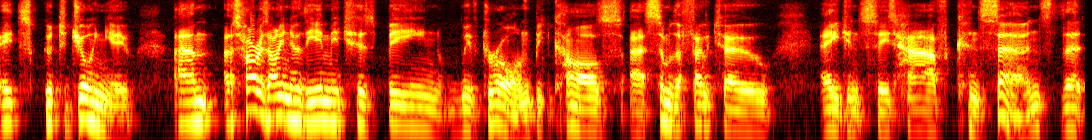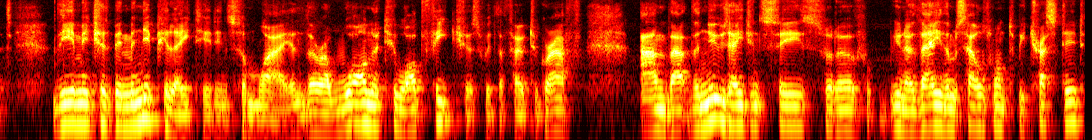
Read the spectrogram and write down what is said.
It's good to join you. Um, as far as I know, the image has been withdrawn because uh, some of the photo agencies have concerns that the image has been manipulated in some way, and there are one or two odd features with the photograph, and that the news agencies sort of, you know, they themselves want to be trusted,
